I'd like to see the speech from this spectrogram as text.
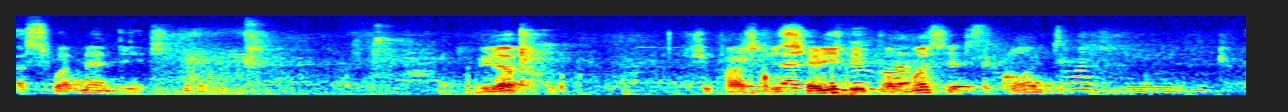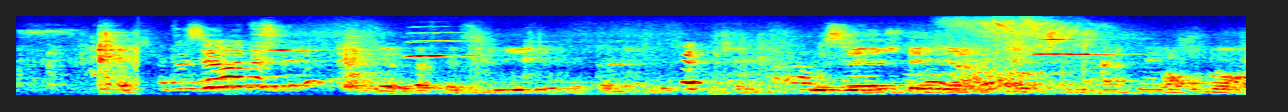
à soi-même. Et... Mais là, je suis pas un spécialiste, mais pour moi, c'est très correct. Attention, attention. Il n'y a pas que fini. Mais c'est vite et bien. Franchement.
